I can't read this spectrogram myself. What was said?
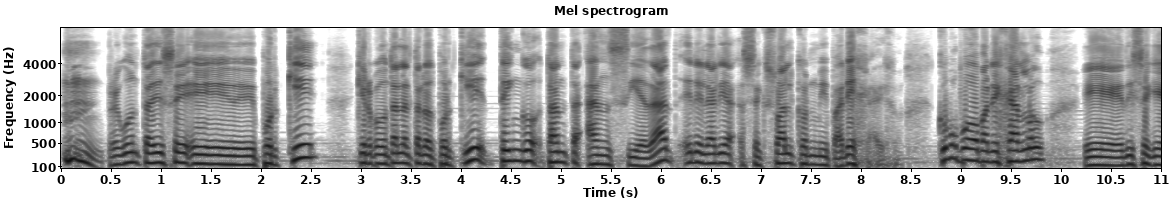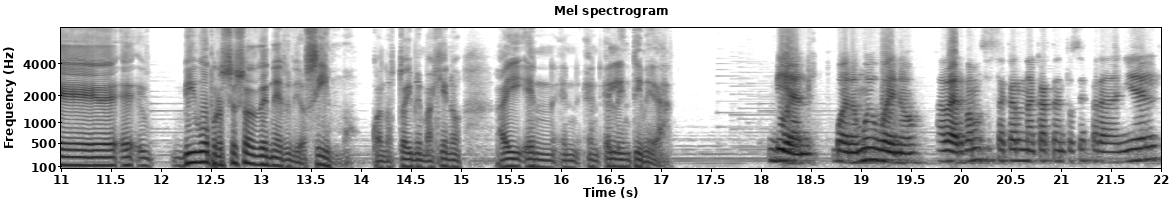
pregunta, dice, eh, ¿por qué? Quiero preguntarle al tarot, ¿por qué tengo tanta ansiedad en el área sexual con mi pareja? Dijo. ¿Cómo puedo manejarlo? Eh, dice que eh, vivo procesos de nerviosismo cuando estoy, me imagino, ahí en, en la intimidad. Bien, bueno, muy bueno. A ver, vamos a sacar una carta entonces para Daniel.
